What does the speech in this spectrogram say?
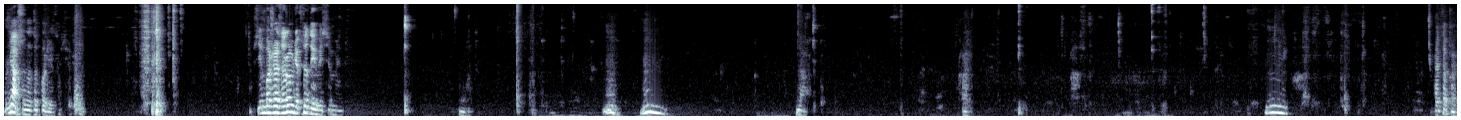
Мясо надо порезать. Всім бажаю здоров'я, хто дивиться мене. А така.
